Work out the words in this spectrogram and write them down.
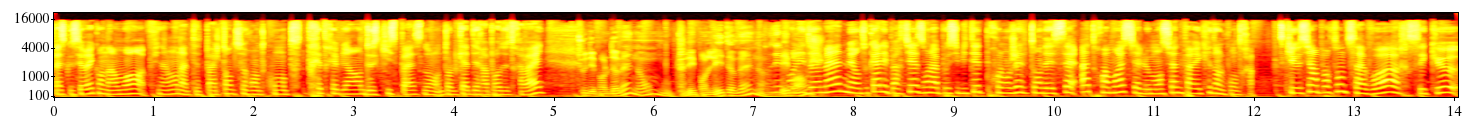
Parce que c'est vrai qu'en un mois, finalement, on n'a peut-être pas le temps de se rendre compte très très bien de ce qui se passe dans, dans le cadre des rapports de travail. Tout dépend le domaine, non? Tout dépend les domaines Tout dépend les, les domaines, mais en tout cas, les parties, elles ont la possibilité de prolonger le temps d'essai à trois mois si elles le mentionnent par écrit dans le contrat. Ce qui est aussi important de savoir, c'est que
